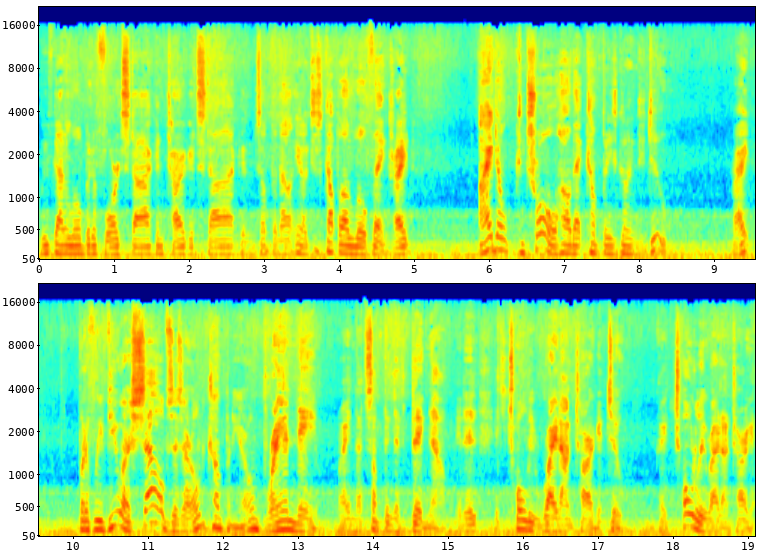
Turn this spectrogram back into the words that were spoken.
We've got a little bit of Ford stock and Target stock and something else, you know, just a couple of little things, right? I don't control how that company's going to do, right? But if we view ourselves as our own company, our own brand name, right? And that's something that's big now. It's totally right on target, too. Okay, totally right on target.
